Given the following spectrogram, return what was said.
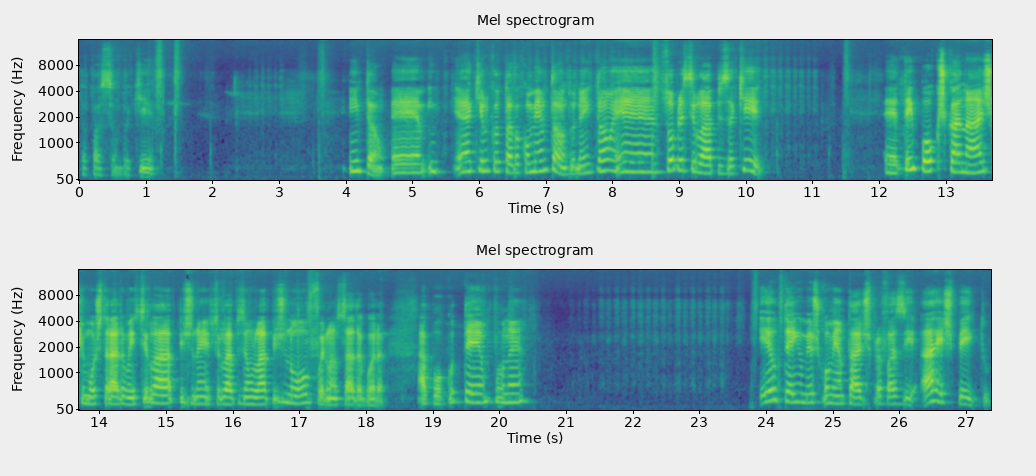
Tá passando aqui. Então, é, é aquilo que eu estava comentando, né? Então, é, sobre esse lápis aqui, é, tem poucos canais que mostraram esse lápis, né? Esse lápis é um lápis novo, foi lançado agora há pouco tempo, né? Eu tenho meus comentários para fazer a respeito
